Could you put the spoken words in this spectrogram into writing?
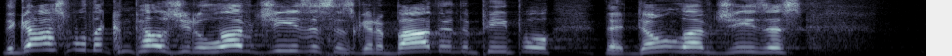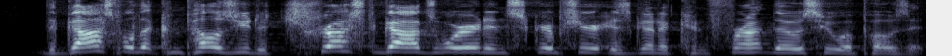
The gospel that compels you to love Jesus is going to bother the people that don't love Jesus. The gospel that compels you to trust God's word in Scripture is going to confront those who oppose it.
